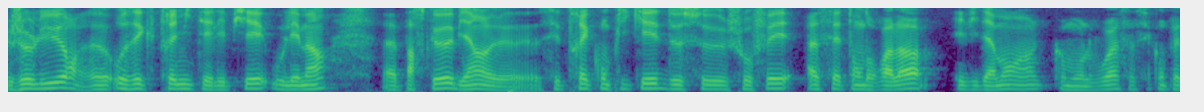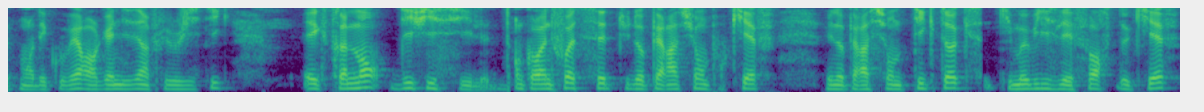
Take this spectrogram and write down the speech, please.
gelures euh, aux extrémités, les pieds ou les mains, euh, parce que eh bien euh, c'est très compliqué de se chauffer à cet endroit-là. Évidemment, hein, comme on le voit, ça c'est complètement découvert. Organiser un flux logistique est extrêmement difficile. Encore une fois, c'est une opération pour Kiev, une opération de TikTok qui mobilise les forces de Kiev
